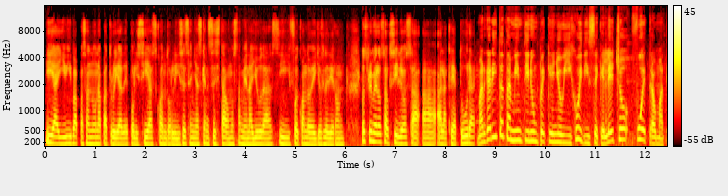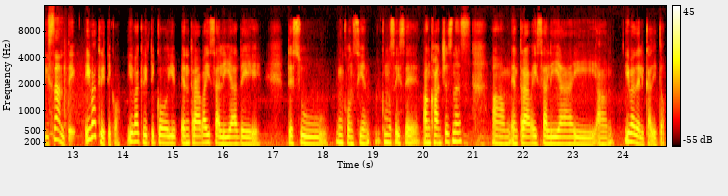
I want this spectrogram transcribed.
y ahí iba pasando una patrulla de policías cuando le hice señas que necesitábamos también ayudas y fue cuando ellos le dieron los primeros auxilios a, a, a la criatura. Margarita también tiene un pequeño hijo y dice que el hecho fue traumatizante. Iba crítico, iba crítico y entraba y salía de de su inconsciente, ¿cómo se dice? Unconsciousness. Um, entraba y salía y um, iba delicadito.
